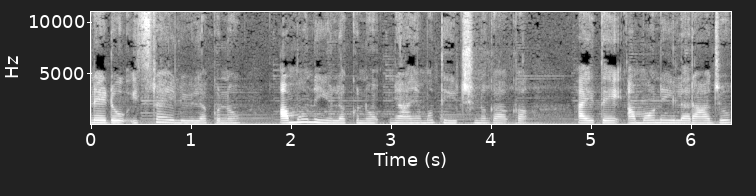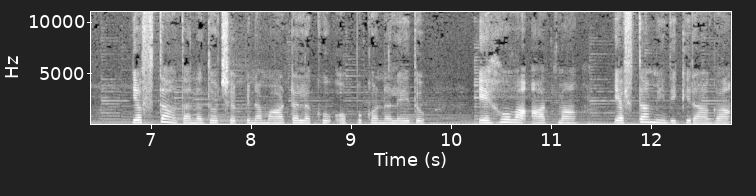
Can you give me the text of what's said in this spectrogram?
నేడు ఇస్రాయేలీయులకును అమోనీయులకును న్యాయము తీర్చునుగాక. అయితే అమోనీయుల రాజు యఫ్తా తనతో చెప్పిన మాటలకు ఒప్పుకొనలేదు. యెహోవా ఆత్మ యఫ్తా మీదికి రాగా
